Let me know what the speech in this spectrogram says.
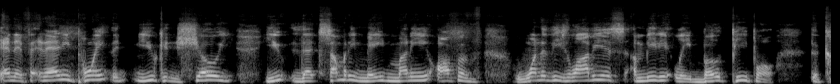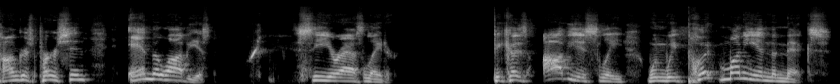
And if at any point that you can show you that somebody made money off of one of these lobbyists, immediately both people, the congressperson and the lobbyist, see your ass later because obviously when we put money in the mix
